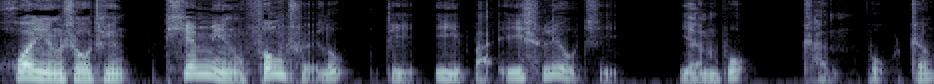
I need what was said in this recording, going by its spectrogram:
欢迎收听《天命风水录》第一百一十六集，演播陈不争。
